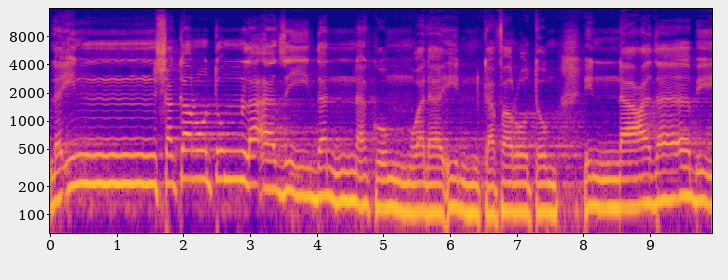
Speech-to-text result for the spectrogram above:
لئن شكرتم لأزيدنكم ولئن كفرتم إن عذابي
